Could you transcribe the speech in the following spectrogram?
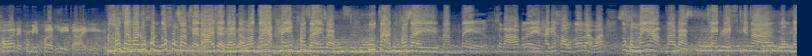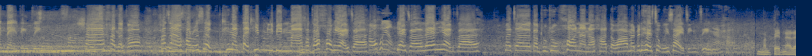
เพราะว่าเดี๋ยวก็มีเปิดลีกอะไรอีก เข้าใจว่าทุกคนก็คงแบบเสียดายเสียใจแต่ว่าก็อยากให้เข้าใจแบบผู้จัดเข้าใจนักเตะสตาฟอะไรอย่างเงี้ยค่ะที่เขาก็แบบว่าก็คงไม่อยากจะแบบเทคริสที่จะลงไปเตะจริง ๆ ใช่ค่ะแต่ก็เข้าใจความรู้สึกที่นักเตะที่บินมาเขาก็คงอยากจะเขาคงอยากอยากจะเล่นอยากจะมาเจอกับทุกๆ คนอะนะคะ แต่ว่ามันเป็นเหตุสุดวิสัยจริงๆอะค่ะ มันเป็นอะไร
